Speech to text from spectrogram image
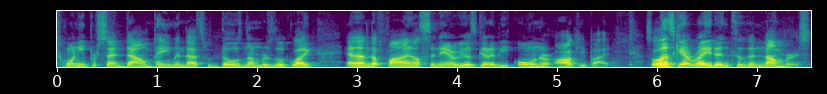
20% down payment. That's what those numbers look like. And then the final scenario is going to be owner occupied. So let's get right into the numbers.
